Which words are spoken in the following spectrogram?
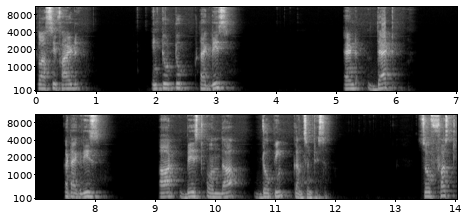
classified into two categories. And that categories are based on the doping concentration. So first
